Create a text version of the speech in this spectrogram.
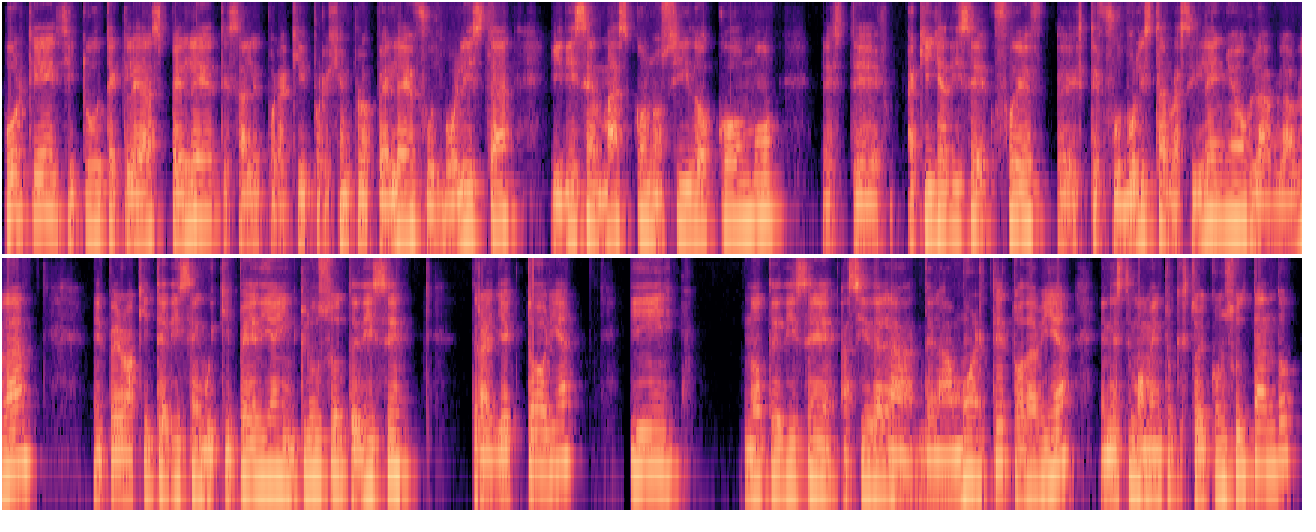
porque si tú tecleas Pelé, te sale por aquí, por ejemplo, Pelé, futbolista, y dice más conocido como, este, aquí ya dice fue este, futbolista brasileño, bla, bla, bla, eh, pero aquí te dice en Wikipedia, incluso te dice trayectoria y no te dice así de la, de la muerte todavía en este momento que estoy consultando,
